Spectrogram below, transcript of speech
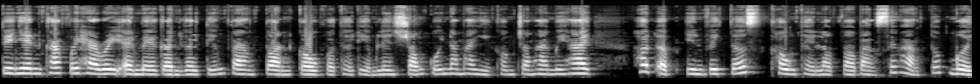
Tuy nhiên, khác với Harry and Meghan gây tiếng vang toàn cầu vào thời điểm lên sóng cuối năm 2022, Hot Up Invictus không thể lọt vào bảng xếp hạng top 10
